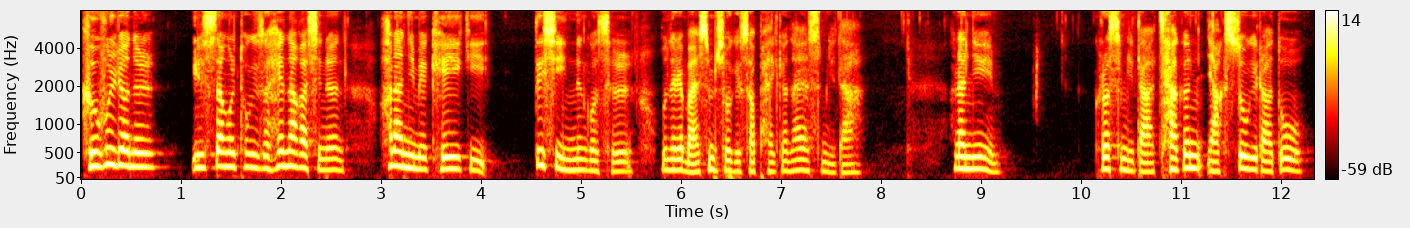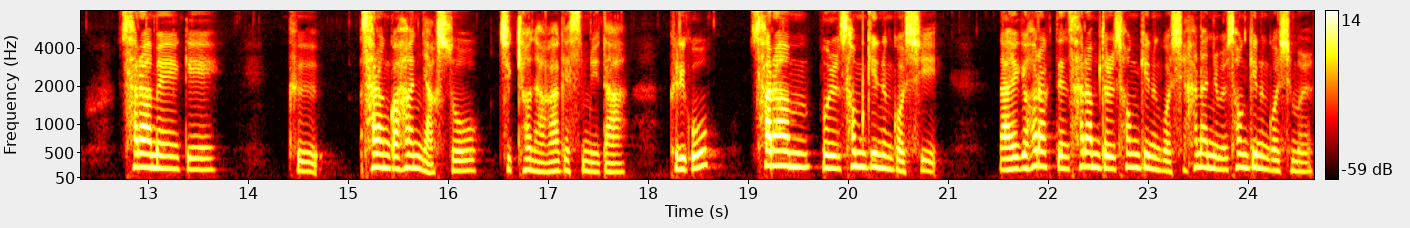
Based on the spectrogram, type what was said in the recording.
그 훈련을 일상을 통해서 해 나가시는 하나님의 계획이 뜻이 있는 것을 오늘의 말씀 속에서 발견하였습니다. 하나님, 그렇습니다. 작은 약속이라도 사람에게 그 사람과 한 약속 지켜나가겠습니다. 그리고 사람을 섬기는 것이 나에게 허락된 사람들을 섬기는 것이 하나님을 섬기는 것임을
